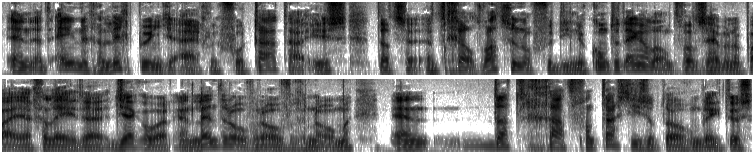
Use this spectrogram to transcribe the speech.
En het enige lichtpuntje eigenlijk voor Tata is... dat ze het geld wat ze nog verdienen komt uit Engeland. Want ze hebben een paar jaar geleden Jaguar en Land Rover overgenomen. En dat gaat fantastisch op het ogenblik. Dus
